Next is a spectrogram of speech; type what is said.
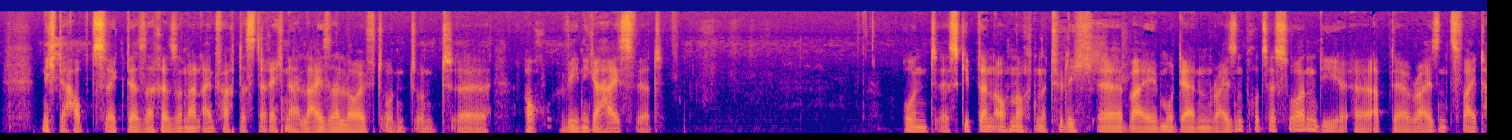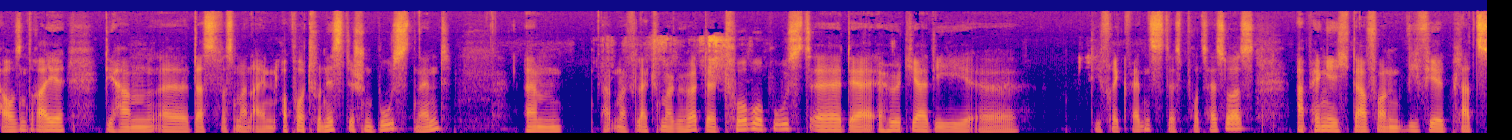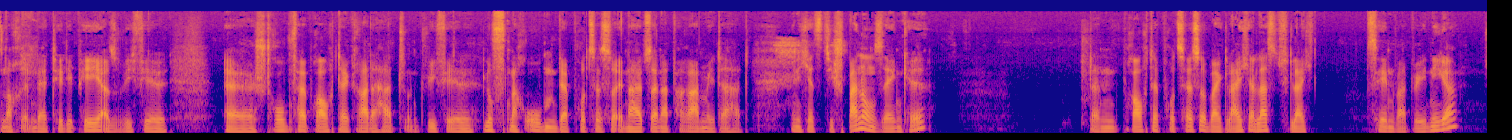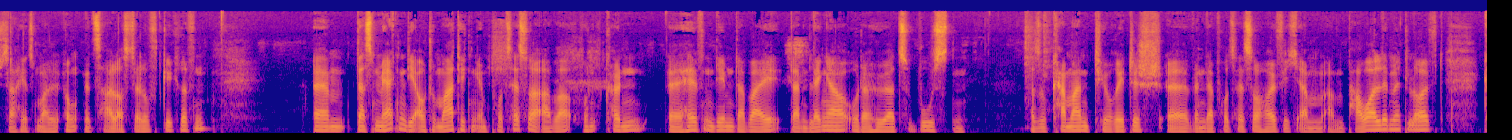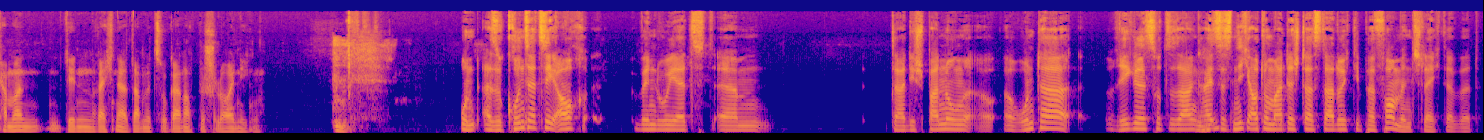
nicht der Hauptzweck der Sache, sondern einfach, dass der Rechner leiser läuft und, und äh, auch weniger heiß wird. Und es gibt dann auch noch natürlich äh, bei modernen Ryzen-Prozessoren, die äh, ab der Ryzen 2000-Reihe, die haben äh, das, was man einen opportunistischen Boost nennt. Ähm, hat man vielleicht schon mal gehört, der Turbo Boost, äh, der erhöht ja die, äh, die Frequenz des Prozessors, abhängig davon, wie viel Platz noch in der TDP, also wie viel äh, Stromverbrauch der gerade hat und wie viel Luft nach oben der Prozessor innerhalb seiner Parameter hat. Wenn ich jetzt die Spannung senke, dann braucht der Prozessor bei gleicher Last vielleicht 10 Watt weniger. Ich sage jetzt mal irgendeine Zahl aus der Luft gegriffen. Ähm, das merken die Automatiken im Prozessor aber und können äh, helfen dem dabei, dann länger oder höher zu boosten. Also kann man theoretisch, äh, wenn der Prozessor häufig am, am Power Limit läuft, kann man den Rechner damit sogar noch beschleunigen. Und also grundsätzlich auch, wenn du jetzt ähm, da die Spannung äh, runter regelst sozusagen, mhm. heißt es nicht automatisch, dass dadurch die Performance schlechter wird.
